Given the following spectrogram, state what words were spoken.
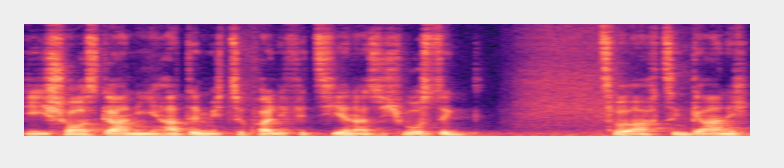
die Chance gar nie hatte, mich zu qualifizieren. Also ich wusste 2018 gar nicht,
